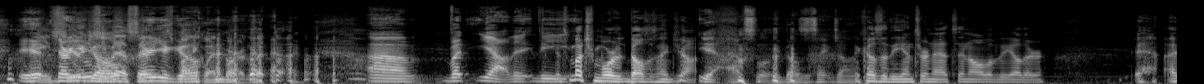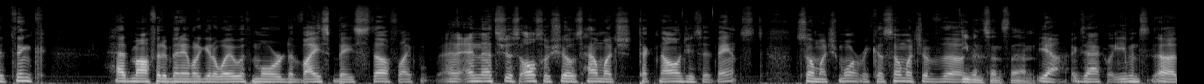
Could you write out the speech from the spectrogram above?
A It, there you series go. of There you go. Glenn Bartlett. Um, but yeah, the the It's much more than Bells of Saint John. yeah, absolutely. Bells of St. John. because of the internet and all of the other. I think had Moffat have been able to get away with more device-based stuff, like, and, and that's just also shows how much technology technology's advanced so much more because so much of the Even since then. yeah exactly even uh,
